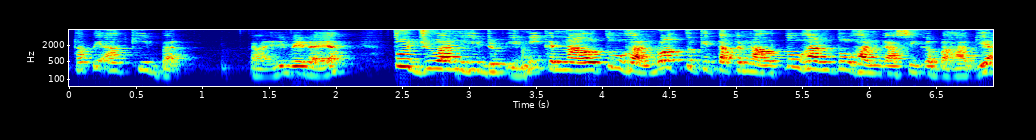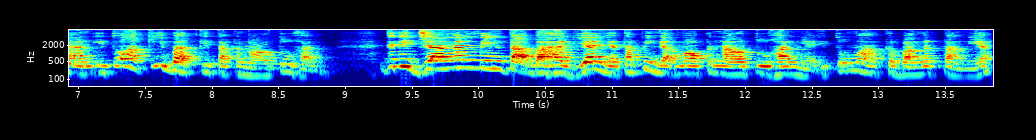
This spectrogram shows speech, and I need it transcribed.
tapi akibat. Nah, ini beda ya. Tujuan hidup ini kenal Tuhan. Waktu kita kenal Tuhan, Tuhan kasih kebahagiaan. Itu akibat kita kenal Tuhan. Jadi jangan minta bahagianya tapi nggak mau kenal Tuhannya. Itu mah kebangetan ya.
